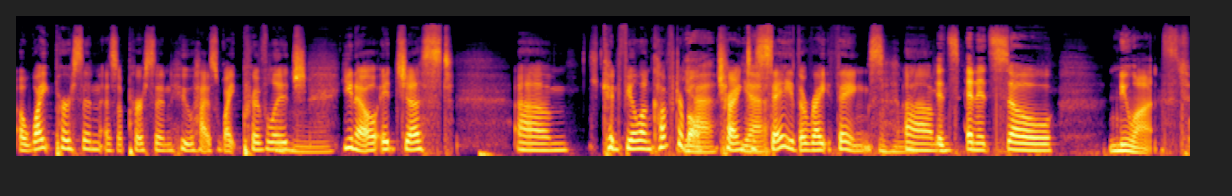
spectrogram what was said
a white person as a person who has white privilege Mhm. you know it just um can feel uncomfortable Yeah, trying yeah. to say the right things Mhm. um it's and it's so nuanced,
